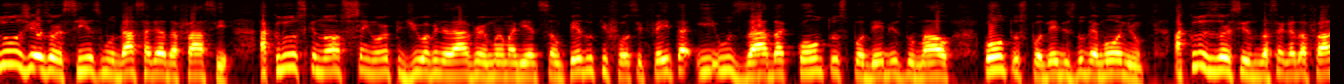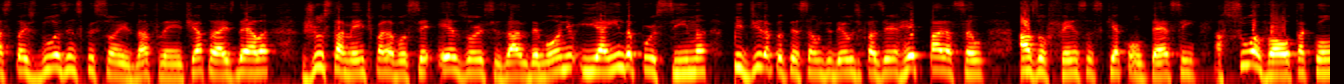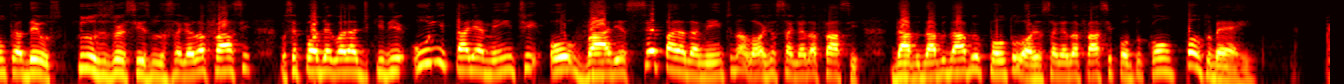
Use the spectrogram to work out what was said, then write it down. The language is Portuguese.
cruz de exorcismo da Sagrada Face, a cruz que nosso Senhor pediu à venerável irmã Maria de São Pedro que fosse feita e usada contra os poderes do mal, contra os poderes do demônio. A cruz de exorcismo da Sagrada Face traz duas inscrições na frente e atrás dela, justamente para você exorcizar o demônio e ainda por cima pedir a proteção de Deus e fazer reparação às ofensas que acontecem à sua volta contra Deus. Cruz de exorcismo da Sagrada Face, você pode agora adquirir unitariamente ou várias separadamente na loja Sagrada Face, www.lojasagradaface.com.br.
